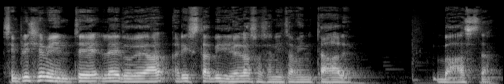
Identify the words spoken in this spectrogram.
semplicemente lei doveva ristabilire la sua sanità mentale. Basta.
